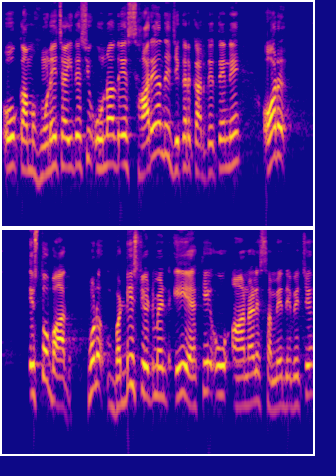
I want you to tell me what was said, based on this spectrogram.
ਉਹ ਕੰਮ ਹੋਣੇ ਚਾਹੀਦੇ ਸੀ, ਉਹਨਾਂ ਦੇ ਸਾਰਿਆਂ ਦੇ ਜ਼ਿਕਰ ਕਰ ਦਿੱਤੇ ਨੇ। ਔਰ ਇਸ ਤੋਂ ਬਾਅਦ ਹੁਣ ਵੱਡੀ ਸਟੇਟਮੈਂਟ ਇਹ ਹੈ ਕਿ ਉਹ ਆਉਣ ਵਾਲੇ ਸਮੇਂ ਦੇ ਵਿੱਚ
